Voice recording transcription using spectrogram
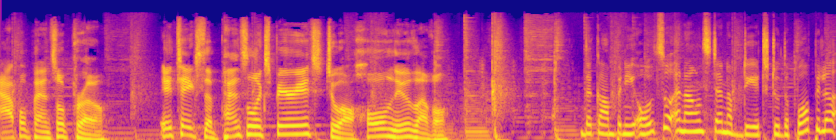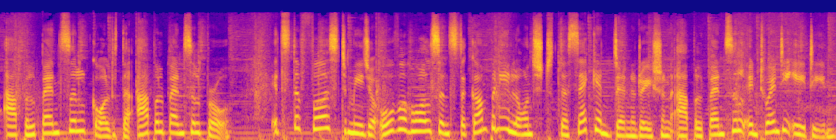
Apple Pencil Pro. It takes the pencil experience to a whole new level. The company also announced an update to the popular Apple Pencil called the Apple Pencil Pro. It's the first major overhaul since the company launched the second generation Apple Pencil in 2018.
